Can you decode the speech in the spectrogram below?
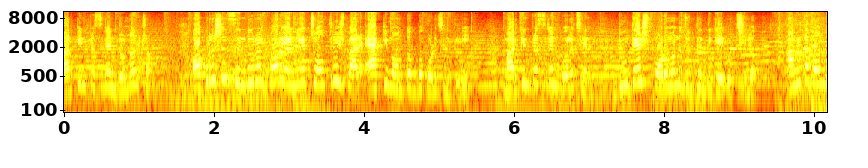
মার্কিন প্রেসিডেন্ট ডোনাল্ড ট্রাম্প। অপারেশন সিন্দুরের পর এ নিয়ে চৌত্রিশ বার একই মন্তব্য করেছেন তিনি। মার্কিন প্রেসিডেন্ট বলেছেন, দু দেশ পরমাণু যুদ্ধের দিকে এগোচ্ছিল। আমি তা বন্ধ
